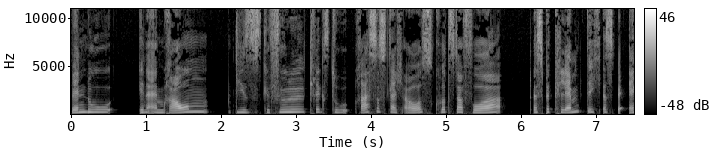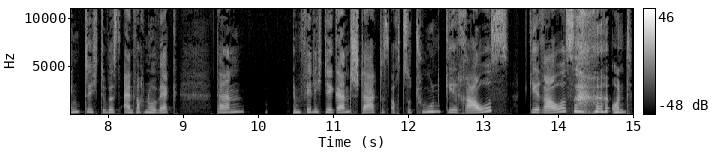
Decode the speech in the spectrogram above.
Wenn du in einem Raum dieses Gefühl kriegst, du rastest gleich aus, kurz davor, es beklemmt dich, es beengt dich, du wirst einfach nur weg, dann empfehle ich dir ganz stark, das auch zu tun. Geh raus, geh raus und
